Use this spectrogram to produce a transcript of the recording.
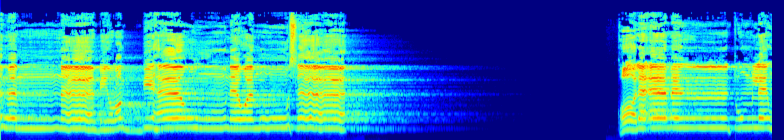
امنا برب هارون وموسى قال امنتم له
